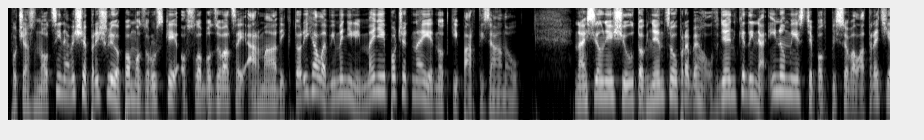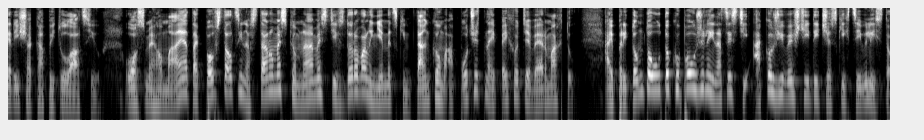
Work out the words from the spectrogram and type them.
Počas noci navyše prišli o pomoc ruskej oslobodzovacej armády, ktorých ale vymenili menej početné jednotky partizánov. Najsilnejší útok Nemcov prebehol v deň, kedy na inom mieste podpisovala Tretia ríša kapituláciu. 8. mája tak povstalci na staromestskom námestí vzdorovali nemeckým tankom a početnej pechote Wehrmachtu. Aj pri tomto útoku použili nacisti ako živé štíty českých civilistov.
